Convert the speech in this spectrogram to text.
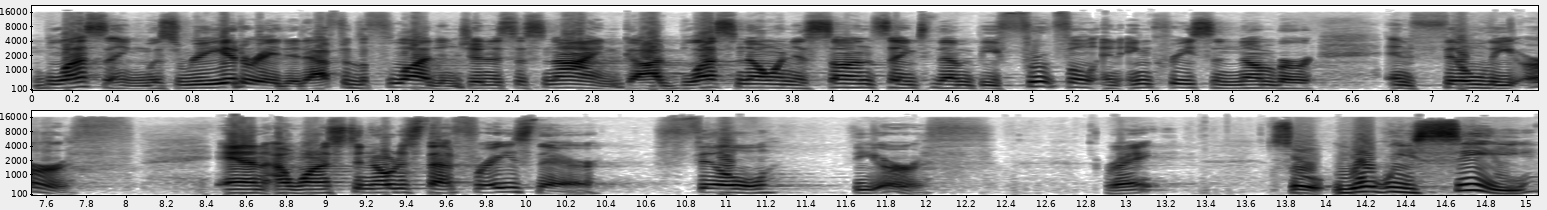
blessing was reiterated after the flood in Genesis 9. God blessed Noah and his sons, saying to them, Be fruitful and increase in number and fill the earth. And I want us to notice that phrase there fill the earth, right? So what we see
